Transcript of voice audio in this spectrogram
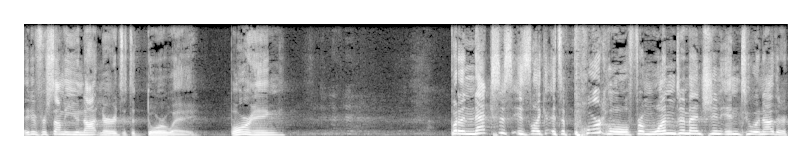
Maybe for some of you not nerds, it's a doorway. Boring. But a nexus is like it's a porthole from one dimension into another.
